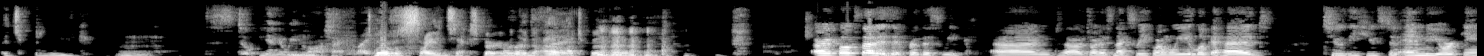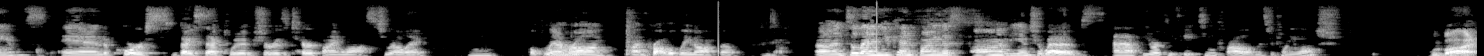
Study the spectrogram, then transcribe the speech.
It's bleak. Mm. Dystopian Nuit Blanche. Like It's more of a science experiment I was than about to art, but uh, All right, folks, that is it for this week. And uh, join us next week when we look ahead to the Houston and New York games, and of course dissect what I'm sure is a terrifying loss to LA. Hopefully, I'm wrong. I'm probably not though. No. Uh, until then, you can find us on the interwebs at the Yorkies 1812, Mr. Tony Walsh, Goodbye.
